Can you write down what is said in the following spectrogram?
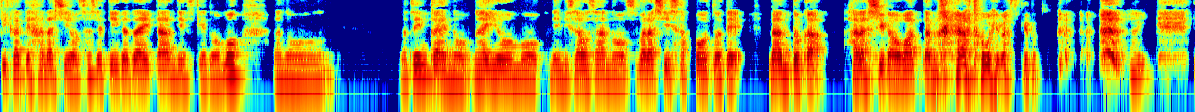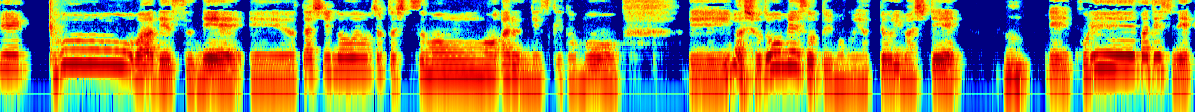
き勝手話をさせていただいたんですけども、あの、まあ、前回の内容もね、ミサオさんの素晴らしいサポートで、なんとか話が終わったのかなと思いますけど。はい。で、今日はですね、えー、私のちょっと質問もあるんですけども、えー、今、書道瞑想というものをやっておりまして、うん。え、これがですね、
